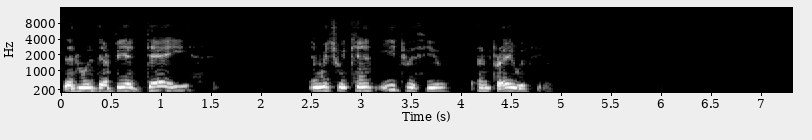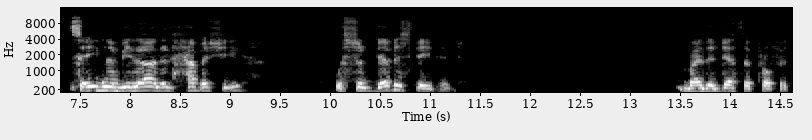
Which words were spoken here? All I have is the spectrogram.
That would there be a day in which we can't eat with you and pray with you. Sayyidina Bilal al-Habashi was so devastated by the death of Prophet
